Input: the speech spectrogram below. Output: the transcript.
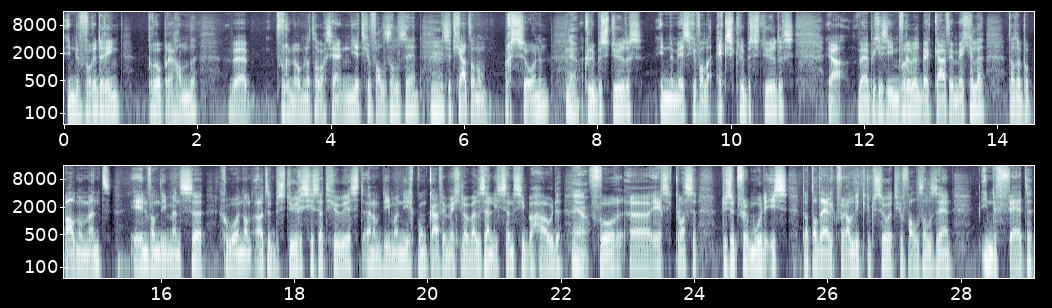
in de vordering proper handen? Wij vernomen dat dat waarschijnlijk niet het geval zal zijn. Dus het gaat dan om personen, Ja. clubbestuurders, in de meeste gevallen ex-clubbestuurders. Ja, We hebben gezien bijvoorbeeld bij KV Mechelen dat op een bepaald moment een van die mensen gewoon dan uit het bestuur is gezet geweest. En op die manier kon KV Mechelen wel zijn licentie behouden voor uh, eerste klasse. Dus het vermoeden is dat dat eigenlijk voor al die clubs zo het geval zal zijn. In de feiten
